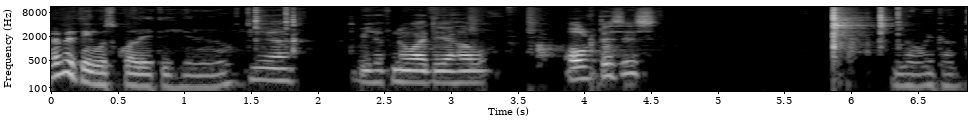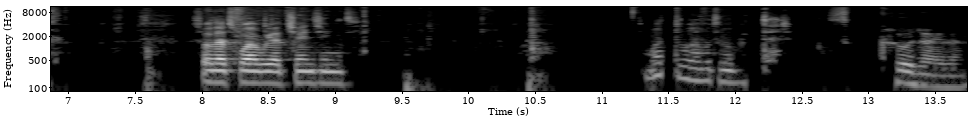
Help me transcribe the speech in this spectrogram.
Everything was quality here, you know? Yeah, we have no idea how old this is, No, we don't. so that's why we are changing it. What do I have to do with that? Screwdriver.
